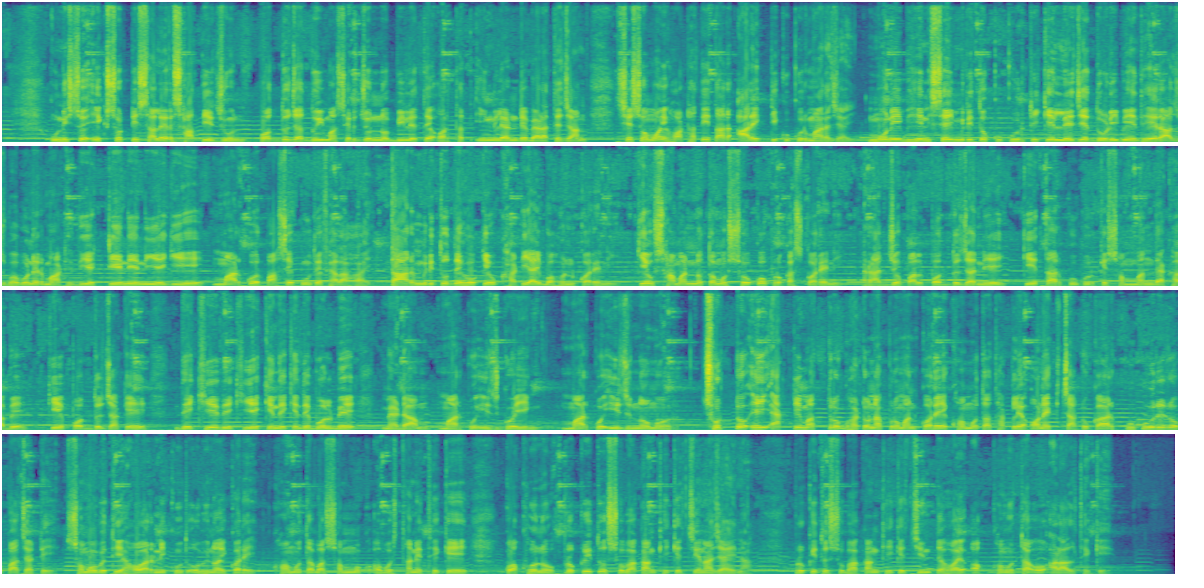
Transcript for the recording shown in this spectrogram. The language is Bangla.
উনিশশো একষট্টি সালের সাতই জুন, পদ্মজা দুই মাসের জন্য বিলেতে অর্থাৎ ইংল্যান্ডে বেড়াতে যান। সে সময় হঠাৎই তার আরেকটি কুকুর মারা যায়। মনিবিহীন সেই মৃত কুকুরটিকে লেজে দড়ি বেঁধে রাজভবনের মাঠে দিয়ে টেনে নিয়ে গিয়ে মার্কোর পাশে পুঁতে ফেলা হয়। তার মৃতদেহ কেউ খাটিয়ায় বহন করেনি, কেউ সামান্যতম শোকও প্রকাশ করেনি। রাজ্যপাল পদ্মজা নেই, কে তার কুকুরকে সম্মান দেখাবে? কে পদ্মজাকে দেখিয়ে দেখিয়ে কেঁদে কেঁদে বলবে, madam, Marco is going. Marco is no more. ছোট্ট এই একটিমাত্র ঘটনা প্রমাণ করে ক্ষমতা থাকলে অনেক চাটুকার কুকুরেরও পাচাটে। সমবেতী হওয়ার নিখুঁত অভিনয় করে। ক্ষমতা বা সম্মুখ অবস্থানে থেকে কখনও প্রকৃত শুভাকাঙ্ক্ষীকে চেনা যায় না। প্রকৃত শুভাকাঙ্ক্ষীকে চিনতে হয় অক্ষমতা ও আড়াল থেকে।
